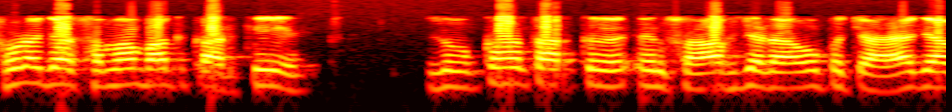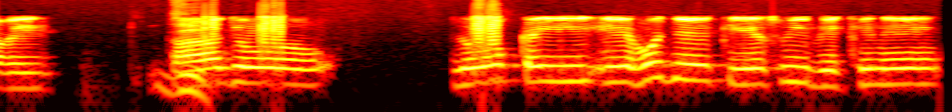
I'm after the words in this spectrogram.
ਥੋੜਾ ਜਿਹਾ ਸਮਾਂ ਵੱਧ ਕਰਕੇ ਲੋਕਾਂ ਤੱਕ ਇਨਸਾਫ ਜਿਹੜਾ ਉਹ ਪਹੁੰਚਾਇਆ ਜਾਵੇ। ਤਾਂ ਜੋ ਲੋਕ ਕਈ ਇਹੋ ਜਿਹੇ ਕੇਸ ਵੀ ਵੇਖੇ ਨੇ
